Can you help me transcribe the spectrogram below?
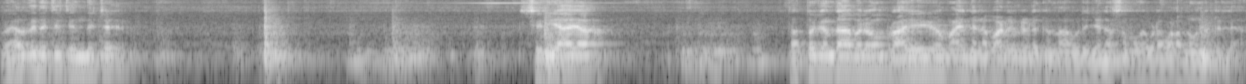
വേർതിരിച്ച് ചിന്തിച്ച് ശരിയായ തത്വചിന്താപരവും പ്രായോഗികവുമായ നിലപാടുകൾ എടുക്കുന്ന ഒരു ജനസമൂഹം ഇവിടെ വളർന്നു വന്നിട്ടില്ല.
